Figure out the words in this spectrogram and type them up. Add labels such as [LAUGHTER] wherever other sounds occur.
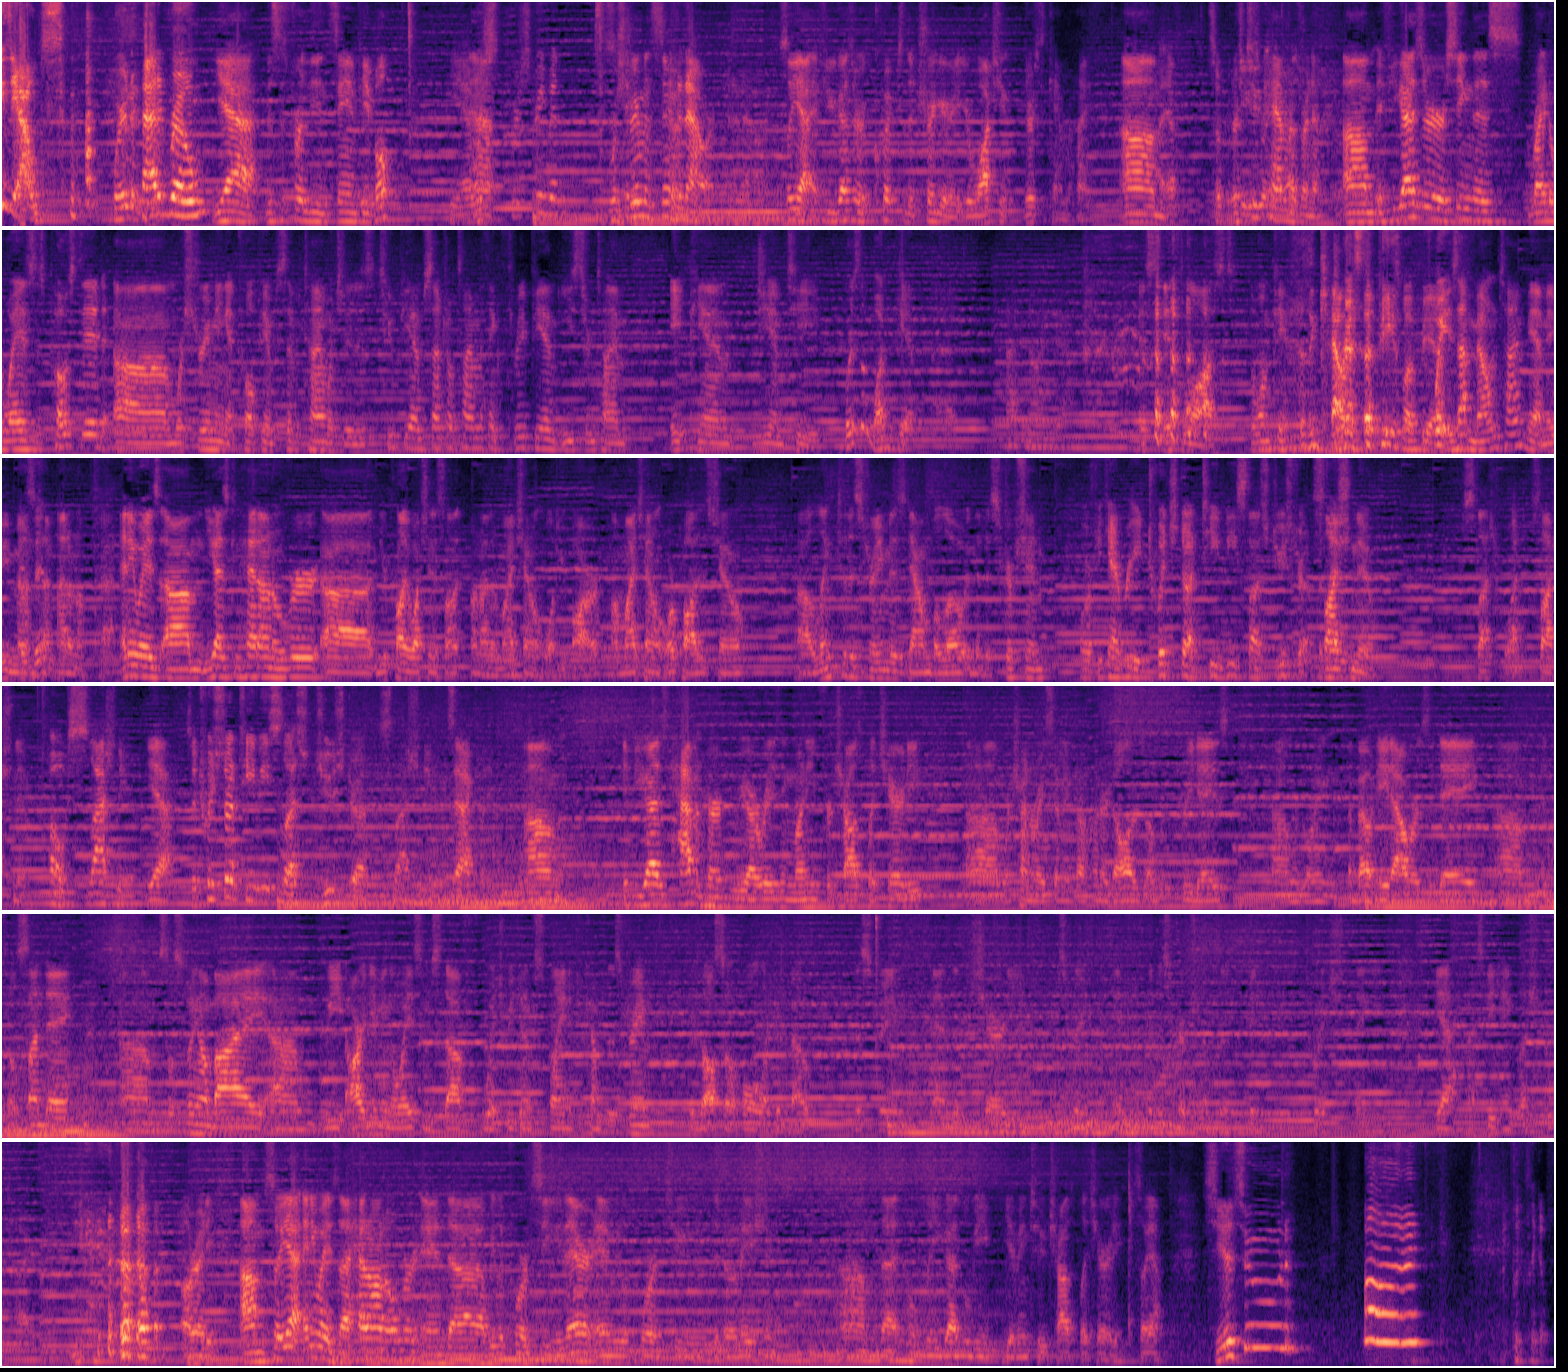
crazy house. we're in a padded room. Yeah, this is for the insane people. Yeah, We're, we're streaming. We're streaming soon. in an hour. In an hour. So yeah, if you guys are quick to the trigger, you're watching. There's the camera. Hi. Um, I am so There's two right cameras now. right now. Um, if you guys are seeing this right away as it's posted, um, we're streaming at 12 p.m. Pacific time, which is 2 p.m. Central time, I think 3 p.m. Eastern time, 8 p.m. GMT. Where's the 1 p.m. It's, it's lost. The 1 p.m. doesn't count. Rest in peace, 1 p.m. Wait, is that Mountain Time? Yeah, maybe Mountain? Time. I don't know. Ah. Anyways, um, you guys can head on over. Uh, you're probably watching this on, on either my channel, well, you are, on my channel or Pause's channel. Uh, link to the stream is down below in the description. Or if you can't read, twitch.tv slash Juicedrop. Slash new. Slash what? Slash new. Oh, slash new. Yeah. So twitch.tv slash Juicedrop slash new. Exactly. Um, if you guys haven't heard, we are raising money for Child's Play charity. Um, we're trying to raise $7,500 over three days. Um, we're going about eight hours a day um, until Sunday. Um, so swing on by. Um, we are giving away some stuff, which we can explain if you come to the stream. There's also a whole like about the stream and the charity stream in the description of the Twitch thingy. Yeah, I speak English. I'm tired. [LAUGHS] already. Um, so yeah. Anyways, uh, head on over, and uh, we look forward to seeing you there, and we look forward to the donations um, that hopefully you guys will be giving to Child's Play charity. So yeah, see you soon. Bye. Looks like a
